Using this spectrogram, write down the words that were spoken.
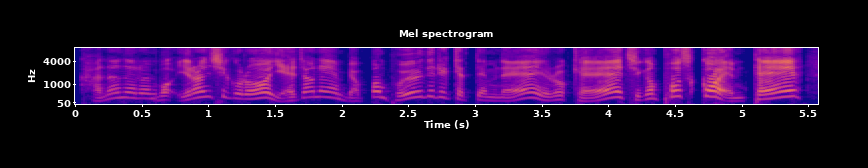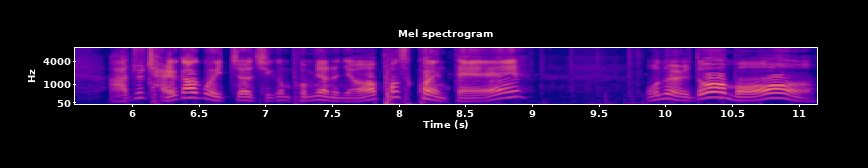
가는 흐름 뭐 이런 식으로 예전에 몇 번 보여드렸기 때문에 이렇게 지금 포스코 엠텍 아주 잘 가고 있죠. 지금 보면은요. 포스코 엠텍 오늘도 뭐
